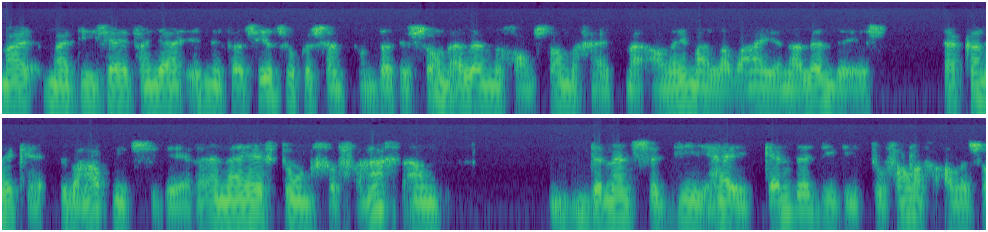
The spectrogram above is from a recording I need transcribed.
Maar, maar die zei van ja, in het asielzoekerscentrum, dat is zo'n ellendige omstandigheid, maar alleen maar lawaai en ellende is, daar kan ik überhaupt niet studeren. En hij heeft toen gevraagd aan de mensen die hij kende, die hij toevallig alles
